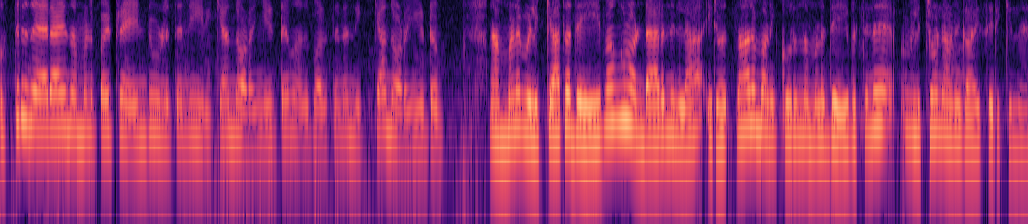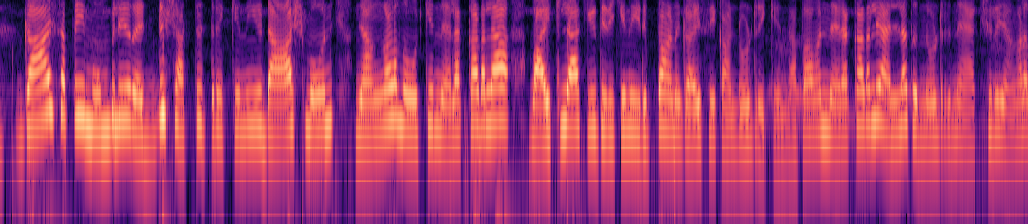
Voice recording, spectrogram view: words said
ഒത്തിരി നേരമായി നമ്മളിപ്പോൾ ട്രെയിനിന്റെ ഉള്ളിൽ തന്നെ ഇരിക്കാൻ തുടങ്ങിയിട്ടും അതുപോലെ തന്നെ നിൽക്കാൻ തുടങ്ങിയിട്ടും നമ്മളെ വിളിക്കാത്ത ദൈവങ്ങളുണ്ടായിരുന്നില്ല. ഇരുപത്തിനാല് മണിക്കൂറും നമ്മൾ ദൈവത്തിനെ വിളിച്ചുകൊണ്ടാണ് ഗായ്സ് ഇരിക്കുന്നത്. ഗായ്സ് അപ്പോൾ ഈ മുമ്പിൽ റെഡ് ഷർട്ട് ഇട്ടിരിക്കുന്ന ഈ ഡാഷ് മോൻ ഞങ്ങളെ നോക്കി നിലക്കടല വയറ്റിലാക്കിയിട്ടിരിക്കുന്ന ഇരിപ്പാണ് ഗായ്സ് ഈ കണ്ടുകൊണ്ടിരിക്കുന്നത്. അപ്പോൾ അവൻ നിലക്കടല അല്ല തിന്നുകൊണ്ടിരുന്നത്. ആക്ച്വലി ഞങ്ങളെ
